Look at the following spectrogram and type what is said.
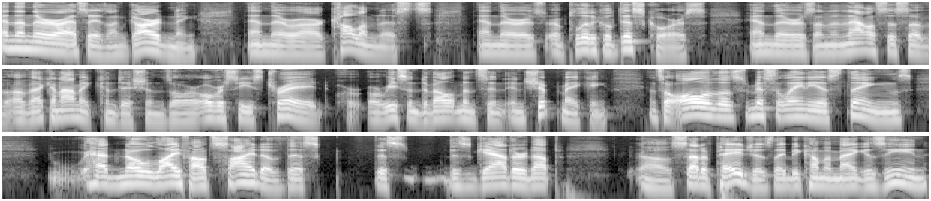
And then there are essays on gardening, and there are columnists, and there is a political discourse, and there is an analysis of, of economic conditions or overseas trade or, or recent developments in, in shipmaking. And so all of those miscellaneous things had no life outside of this this this gathered up uh, set of pages, they become a magazine,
